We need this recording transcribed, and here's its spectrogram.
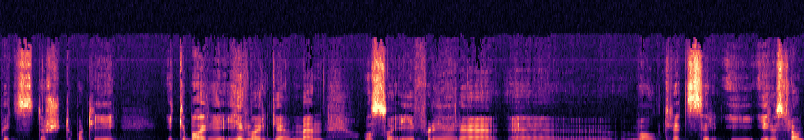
blitt største parti. Ikke bare i, Norge, men også i flere valgkretser i, i Russland.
